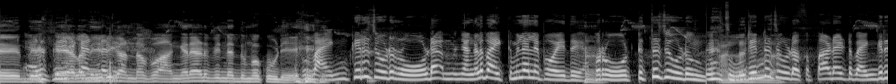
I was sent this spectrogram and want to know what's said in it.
ഇളനീര് കണ്ടപ്പോൾ അങ്ങനെയാണ് പിന്നെ ഇതുമ്പോ കൂടിയത് ഭയങ്കര ചൂട്. റോഡ് ഞങ്ങൾ ബൈക്കുമില്ലല്ലേ പോയത്. അപ്പൊ റോട്ടിത്തെ ചൂടും സൂര്യന്റെ ചൂടും. ഒക്കെ പാടായിട്ട് ഭയങ്കര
